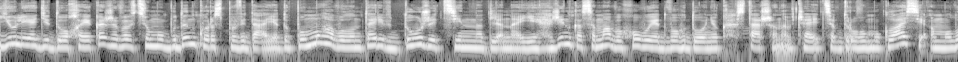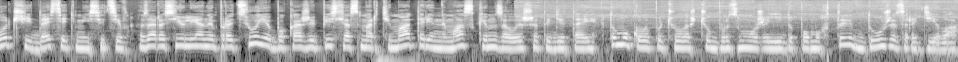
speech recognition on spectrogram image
Юлія Дідоха, яка живе в цьому будинку, розповідає, допомога волонтерів дуже цінна для неї. Жінка сама виховує двох доньок. Старша навчається в другому класі, а молодшій 10 місяців. Зараз Юлія не працює, бо каже, після смерті матері нема з ким залишити дітей. Тому, коли почула, що бур зможе їй допомогти, дуже зраділа.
